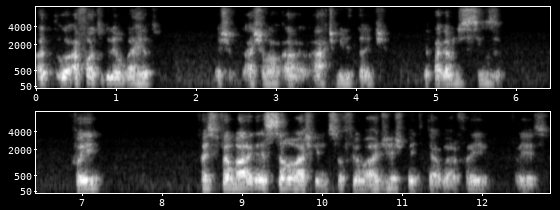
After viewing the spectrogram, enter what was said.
a, a foto do Leão Barreto. Acho, acho a, a, arte militante. Me apagaram de cinza. Foi, foi, foi a maior agressão, eu acho, que a gente sofreu, o maior desrespeito até agora foi, foi esse.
